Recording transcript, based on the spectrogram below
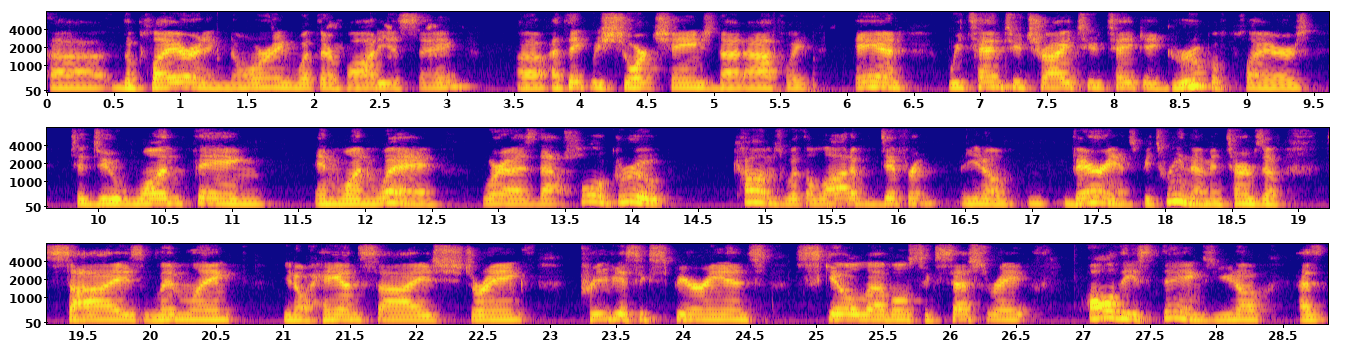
uh, the player and ignoring what their body is saying, uh, I think we shortchange that athlete. And we tend to try to take a group of players to do one thing in one way, whereas that whole group comes with a lot of different, you know, variants between them in terms of size, limb length, you know, hand size, strength, previous experience, skill level, success rate, all these things, you know, as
